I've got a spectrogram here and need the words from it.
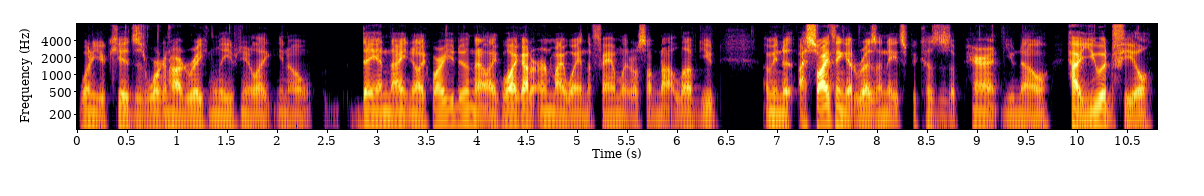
one of your kids is working hard raking leaves, and you're like, you know, day and night, and you're like, why are you doing that? Like, well, I got to earn my way in the family, or else I'm not loved. You, I mean, uh, I so I think it resonates because as a parent, you know how you would feel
